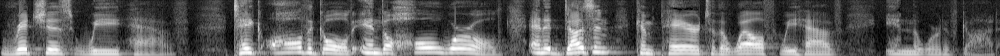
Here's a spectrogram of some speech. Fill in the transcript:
riches we have. Take all the gold in the whole world, and it doesn't compare to the wealth we have in the Word of God.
